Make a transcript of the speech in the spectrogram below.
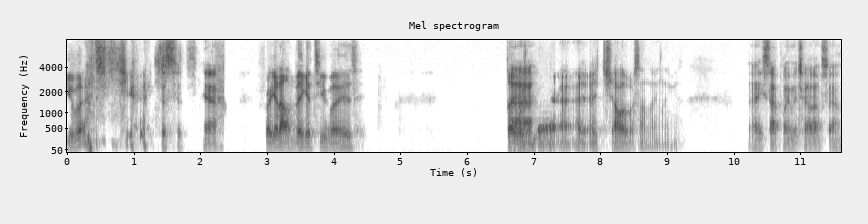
tuba. It's huge. just, it's, yeah. Forget how big a tuba is. Thought it was Uh, a, a, cello or something. Like Uh, he stopped playing the cello, so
